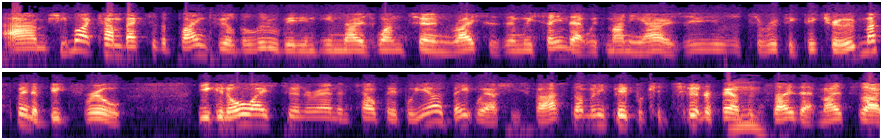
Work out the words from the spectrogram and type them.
um, she might come back to the playing field a little bit in, in those one turn races. And we've seen that with Money O's. It was a terrific victory. It must have been a big thrill you can always turn around and tell people, yeah, I beat Wow, she's fast. Not many people can turn around mm. and say that, mate. So,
